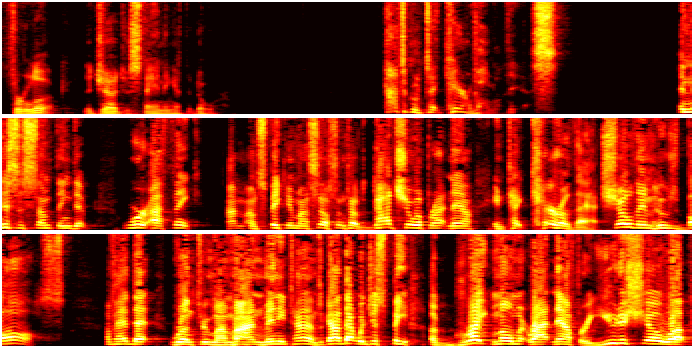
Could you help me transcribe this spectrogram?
For look, the judge is standing at the door. God's going to take care of all of this. And this is something that we're, I think, I'm, I'm speaking myself sometimes. God, show up right now and take care of that. Show them who's boss. I've had that run through my mind many times. God, that would just be a great moment right now for you to show up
